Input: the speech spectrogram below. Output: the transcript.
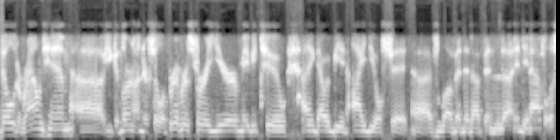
build around him. Uh, you could learn under Philip Rivers for a year, maybe two. I think that would be an ideal fit uh, if Love ended up in uh, Indianapolis.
